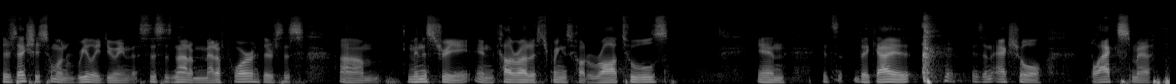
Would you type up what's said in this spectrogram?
there's actually someone really doing this. This is not a metaphor. There's this um, ministry in Colorado Springs called Raw Tools. And it's, the guy is an actual blacksmith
